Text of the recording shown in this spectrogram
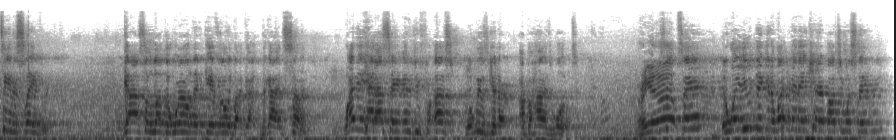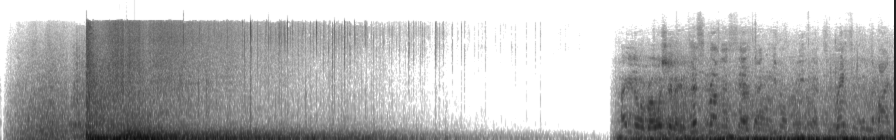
16 in slavery. God so loved the world that he gave his only begotten son. Why didn't he have that same energy for us when we was getting our, our behinds whooped? Bring it You see what up. I'm saying? The way you thinking the white man didn't care about you in slavery? How you doing, bro? What's your name? This brother says that he don't believe that race is in the Bible.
